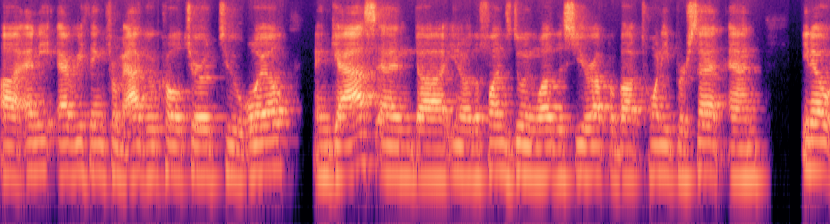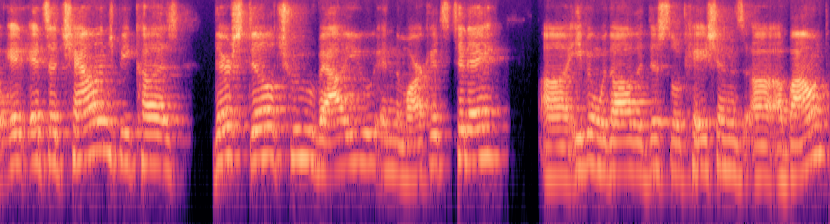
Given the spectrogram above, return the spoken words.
uh, any everything from agriculture to oil and gas. And uh, you know the fund's doing well this year, up about twenty percent. And you know it, it's a challenge because there's still true value in the markets today, uh, even with all the dislocations uh, abound.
